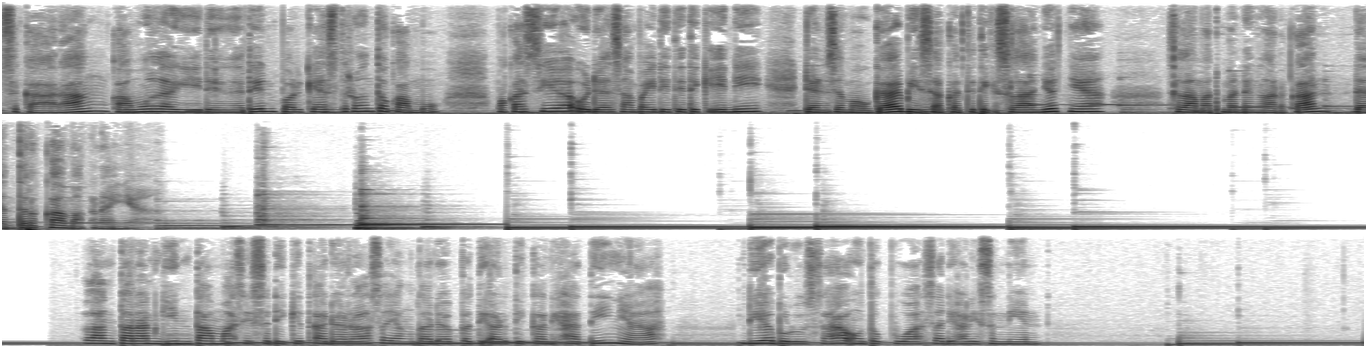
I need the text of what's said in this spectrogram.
Sekarang kamu lagi dengerin podcast untuk kamu. Makasih ya udah sampai di titik ini dan semoga bisa ke titik selanjutnya. Selamat mendengarkan dan terka maknanya. Lantaran Ginta masih sedikit ada rasa yang tak dapat diartikan di hatinya, dia berusaha untuk puasa di hari Senin.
